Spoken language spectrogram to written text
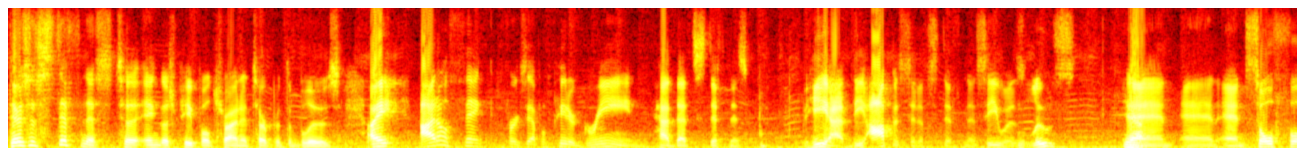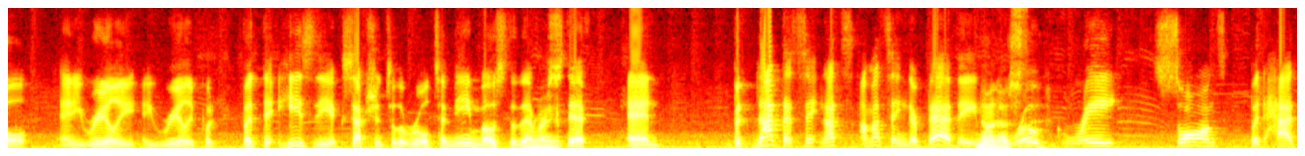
There's a stiffness to English people trying to interpret the blues. I I don't think, for example, Peter Green had that stiffness. He had the opposite of stiffness. He was loose Yeah. and and and soulful, and he really he really put. But th- he's the exception to the rule. To me, most of them are stiff, and but not that say not. I'm not saying they're bad. They No, no, wrote great songs, but had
